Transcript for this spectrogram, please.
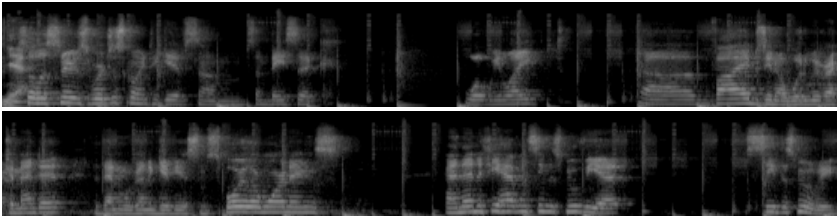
Yeah. So listeners, we're just going to give some some basic what we liked uh, vibes. You know, would we recommend it? Then we're going to give you some spoiler warnings, and then if you haven't seen this movie yet, see this movie,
